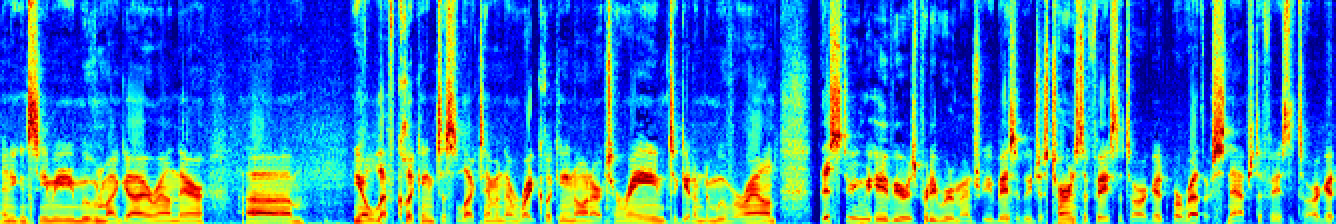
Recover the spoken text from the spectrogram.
and you can see me moving my guy around there. Um, you know, left clicking to select him and then right clicking on our terrain to get him to move around. This steering behavior is pretty rudimentary. He basically just turns to face the target, or rather snaps to face the target,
